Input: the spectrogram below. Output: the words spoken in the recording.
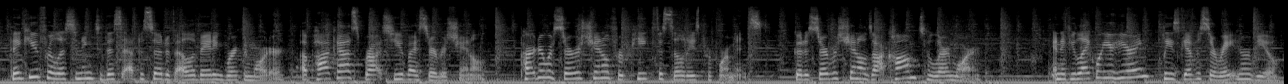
Thank you for listening to this episode of Elevating Brick and Mortar, a podcast brought to you by Service Channel. Partner with Service Channel for peak facilities performance. Go to servicechannel.com to learn more. And if you like what you're hearing, please give us a rate and review.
